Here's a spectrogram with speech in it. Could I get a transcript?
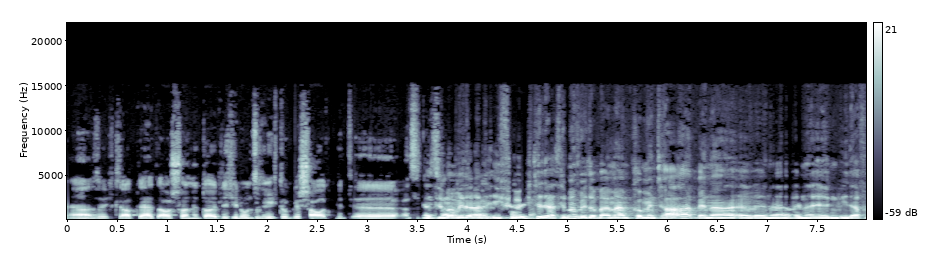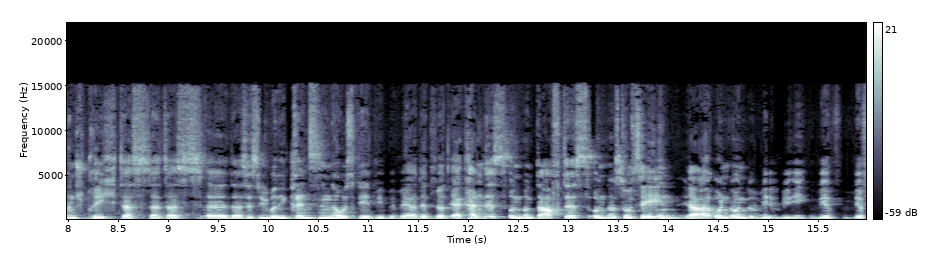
Ja, also ich glaube, der hat auch schon deutlich in unsere Richtung geschaut. Mit, äh, also da sind wir wieder, ich fürchte, da sind wir wieder bei meinem Kommentar, wenn er, äh, wenn er, wenn er irgendwie davon spricht, dass, dass, dass, äh, dass es über die Grenzen hinausgeht, wie bewertet wird. Er kann das und, und darf das und so sehen, ja. Und, und wir, wir, wir,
